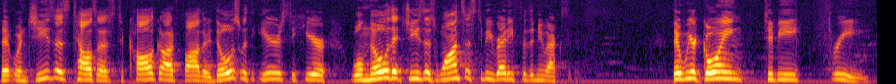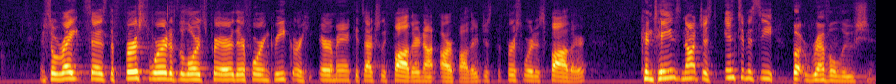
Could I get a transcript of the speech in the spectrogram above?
that when Jesus tells us to call God Father, those with ears to hear will know that Jesus wants us to be ready for the new Exodus, that we're going to be free. And so Wright says the first word of the Lord's Prayer, therefore in Greek or Aramaic, it's actually Father, not our Father, just the first word is Father, contains not just intimacy, but revolution.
